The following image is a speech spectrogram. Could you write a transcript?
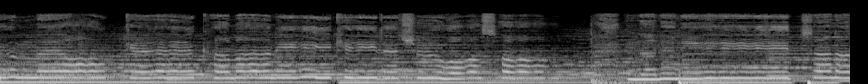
가끔 내 어깨 가만히 기대 주어서 나는 있잖아.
